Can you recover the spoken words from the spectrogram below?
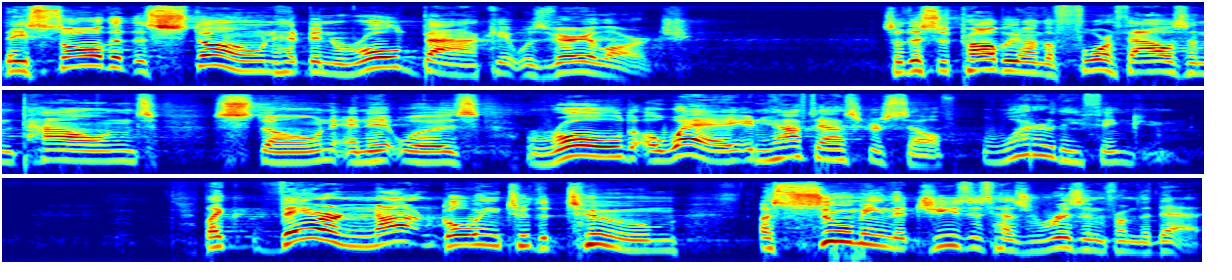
they saw that the stone had been rolled back. It was very large. So this is probably on the 4,000 pound stone, and it was rolled away. And you have to ask yourself, what are they thinking? Like, they are not going to the tomb assuming that Jesus has risen from the dead.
